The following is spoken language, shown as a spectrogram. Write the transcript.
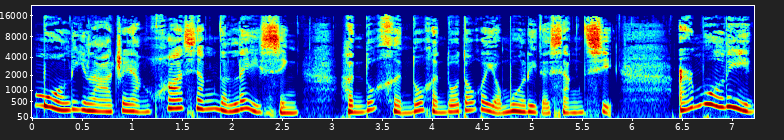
茉莉啦，这样花香的类型，很多很多很多都会有茉莉的香气。而茉莉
